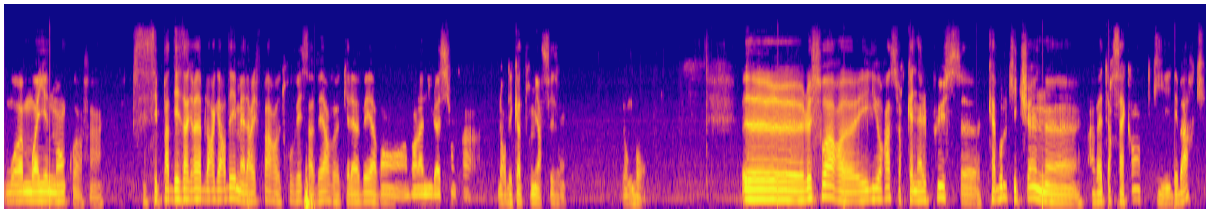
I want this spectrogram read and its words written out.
Moi, moyennement, quoi. Enfin, c'est c'est pas désagréable à regarder, mais elle arrive pas à retrouver sa verve qu'elle avait avant, avant l'annulation, quoi, lors des quatre premières saisons. Donc bon. Euh, le soir, euh, il y aura sur Canal Plus Kabul Kitchen euh, à 20h50 qui débarque.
